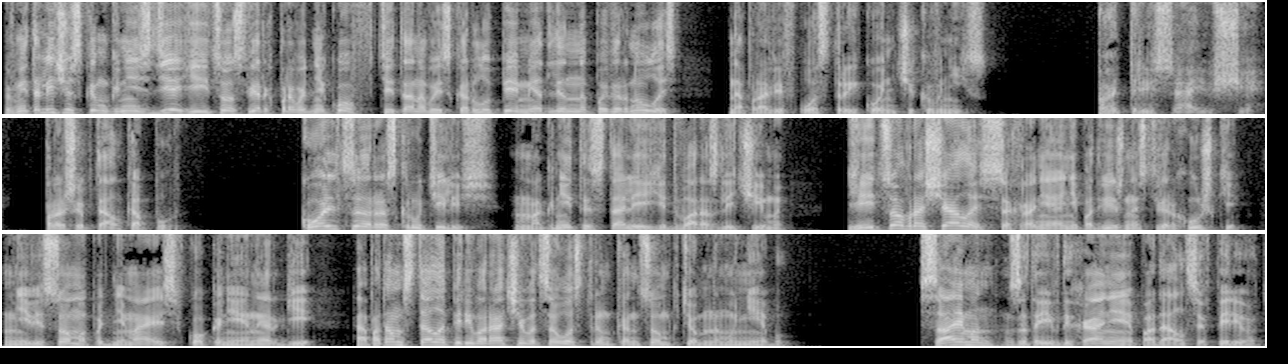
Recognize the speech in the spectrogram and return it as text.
В металлическом гнезде яйцо сверхпроводников в титановой скорлупе медленно повернулось, направив острый кончик вниз. «Потрясающе!» – прошептал Капур. Кольца раскрутились, магниты стали едва различимы. Яйцо вращалось, сохраняя неподвижность верхушки, невесомо поднимаясь в коконе энергии, а потом стало переворачиваться острым концом к темному небу. Саймон, затаив дыхание, подался вперед.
